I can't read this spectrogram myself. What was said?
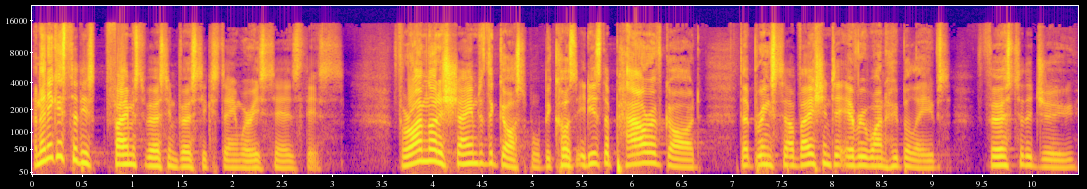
And then he gets to this famous verse in verse 16 where he says this For I'm not ashamed of the gospel because it is the power of God that brings salvation to everyone who believes, first to the Jew,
